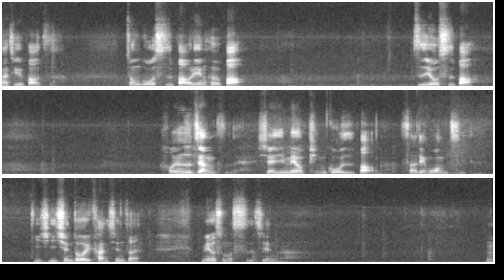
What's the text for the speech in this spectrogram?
哪几个报纸啊？中国时报、联合报、自由时报，好像是这样子的。现在已经没有苹果日报了，差点忘记。以以前都会看，现在没有什么时间了。嗯，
